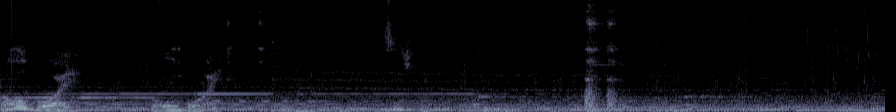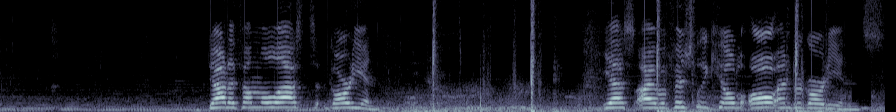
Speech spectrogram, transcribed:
Oh boy. Oh boy. Dad, I found the last guardian. Oh yeah. Yes, I have officially killed all Elder Guardians.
